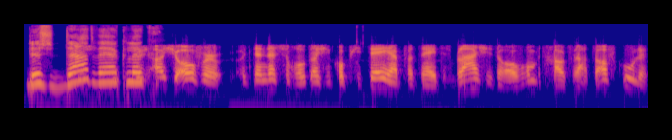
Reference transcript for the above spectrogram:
Dus daadwerkelijk... Dus als je over, net zo goed als je een kopje thee hebt wat heet is, blaas je het erover om het goud te laten afkoelen.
